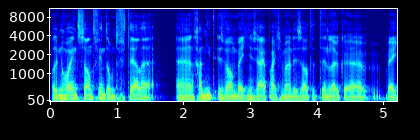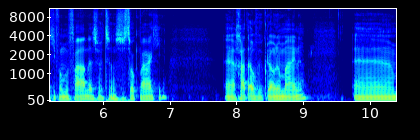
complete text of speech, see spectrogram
Wat ik nog wel interessant vind om te vertellen. het gaat niet, is wel een beetje een zijpaadje, maar dit is altijd een leuk eh, weetje van mijn vader, een soort zo'n stokpaardje. Gaat over de kronenmijnen. Ehm,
